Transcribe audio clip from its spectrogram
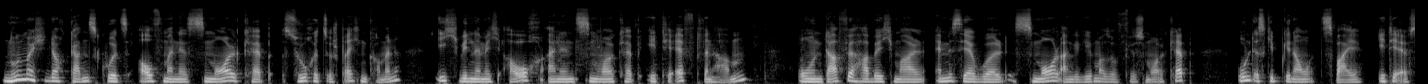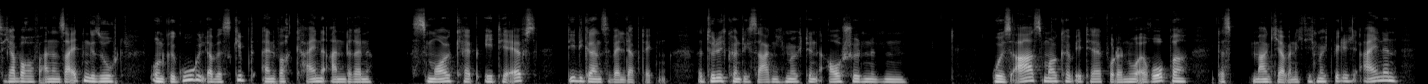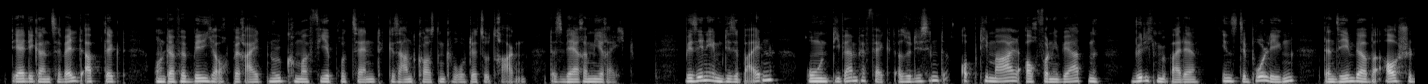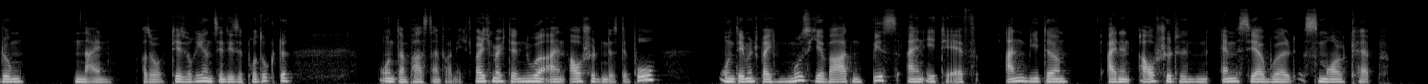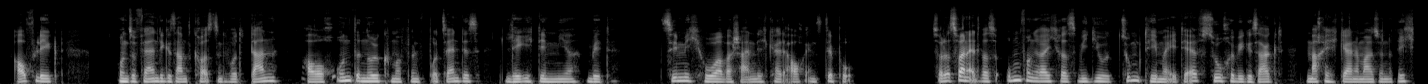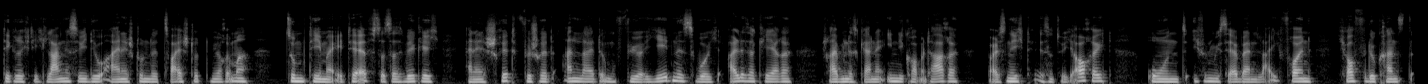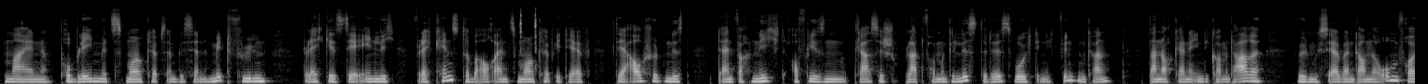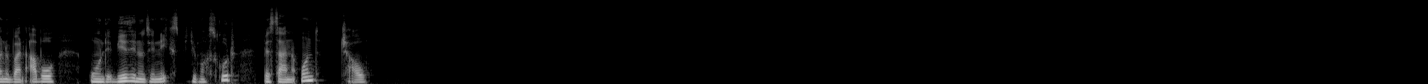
Nun möchte ich noch ganz kurz auf meine Small Cap Suche zu sprechen kommen. Ich will nämlich auch einen Small Cap ETF drin haben und dafür habe ich mal MSCI World Small angegeben, also für Small Cap. Und es gibt genau zwei ETFs. Ich habe auch auf anderen Seiten gesucht und gegoogelt, aber es gibt einfach keine anderen Small Cap ETFs, die die ganze Welt abdecken. Natürlich könnte ich sagen, ich möchte einen ausschüttenden USA Small Cap ETF oder nur Europa. Das mag ich aber nicht. Ich möchte wirklich einen, der die ganze Welt abdeckt und dafür bin ich auch bereit, 0,4% Gesamtkostenquote zu tragen. Das wäre mir recht. Wir sehen eben diese beiden und die wären perfekt. Also die sind optimal, auch von den Werten würde ich mir beide ins Depot legen. Dann sehen wir aber Ausschüttung, nein. Also tesorierend sind diese Produkte und dann passt einfach nicht, weil ich möchte nur ein ausschüttendes Depot und dementsprechend muss ich hier warten, bis ein ETF-Anbieter einen ausschüttenden MCI World Small Cap auflegt und sofern die Gesamtkostenquote dann auch unter 0,5% ist, lege ich den mir mit ziemlich hoher Wahrscheinlichkeit auch ins Depot. So, das war ein etwas umfangreicheres Video zum Thema ETF-Suche. Wie gesagt, mache ich gerne mal so ein richtig, richtig langes Video, eine Stunde, zwei Stunden, wie auch immer, zum Thema ETFs, dass das wirklich eine Schritt-für-Schritt-Anleitung für jeden ist, wo ich alles erkläre. Schreibe mir das gerne in die Kommentare, es nicht ist natürlich auch recht. Und ich würde mich sehr über ein Like freuen. Ich hoffe, du kannst mein Problem mit Small Caps ein bisschen mitfühlen Vielleicht geht es dir ähnlich, vielleicht kennst du aber auch einen Small Cap ETF, der ausschüttend ist, der einfach nicht auf diesen klassischen Plattformen gelistet ist, wo ich den nicht finden kann. Dann auch gerne in die Kommentare. Würde mich sehr über einen Daumen nach oben freuen, über ein Abo und wir sehen uns im nächsten Video. Mach's gut, bis dann und ciao.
